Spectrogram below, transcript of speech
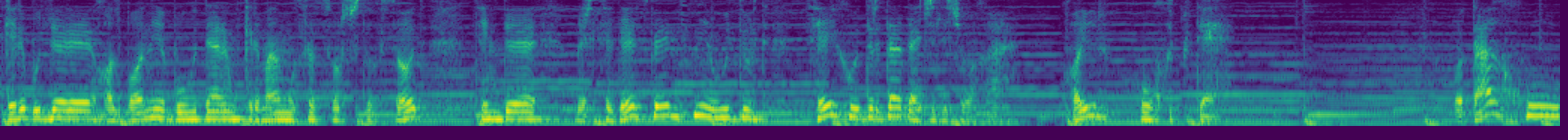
Гэр бүлэрээ холбооны бүгд найрамд Герман улсад сурч төгсөөд тэнд Mercedes-Benz-ний үйлдвэрт цех удирдаад ажиллаж байгаа. Хоёр хүүхэдтэй. Удаан хүү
